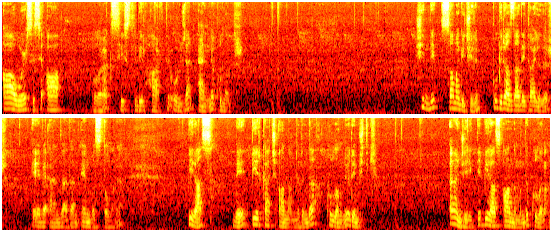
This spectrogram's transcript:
hour sesi A olarak sesli bir harftir. O yüzden N ile kullanılır. Şimdi Sam'a geçelim. Bu biraz daha detaylıdır. E ve N zaten en basit olanı. Biraz ve birkaç anlamlarında kullanılıyor demiştik. Öncelikle biraz anlamında kullanalım.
